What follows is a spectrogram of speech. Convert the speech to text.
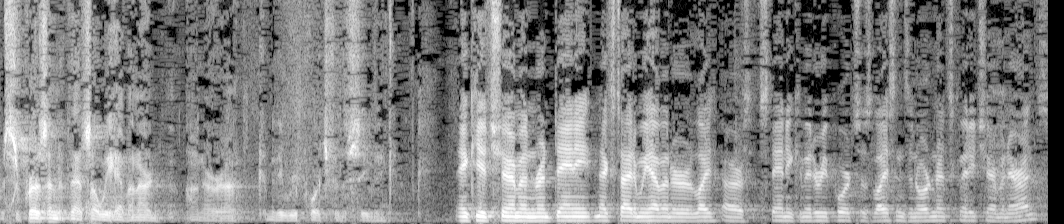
Mr. President, that's all we have on our, on our uh, committee reports for this evening. Thank you, Chairman Rent Next item we have under li- our standing committee reports is License and Ordinance Committee. Chairman Arends.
